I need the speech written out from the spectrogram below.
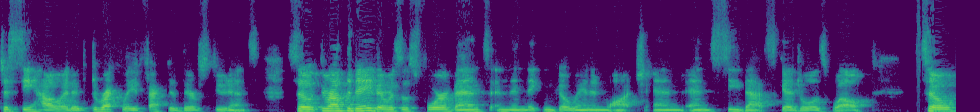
to see how it directly affected their students. So throughout the day, there was those four events, and then they can go in and watch and, and see that schedule as well. So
